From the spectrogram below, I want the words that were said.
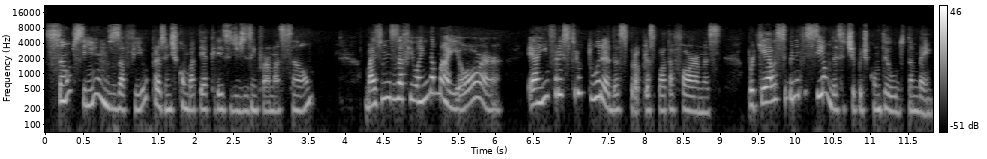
são sim um desafio para a gente combater a crise de desinformação, mas um desafio ainda maior é a infraestrutura das próprias plataformas, porque elas se beneficiam desse tipo de conteúdo também.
